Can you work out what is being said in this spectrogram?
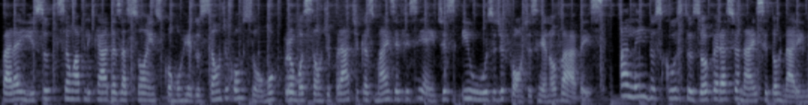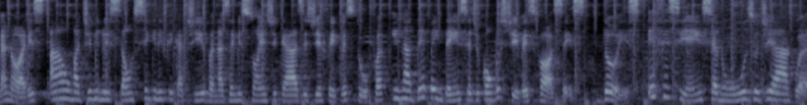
Para isso, são aplicadas ações como redução de consumo, promoção de práticas mais eficientes e o uso de fontes renováveis. Além dos custos operacionais se tornarem menores, há uma diminuição significativa nas emissões de gases de efeito estufa e na dependência de combustíveis fósseis. 2. Eficiência no uso de água.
